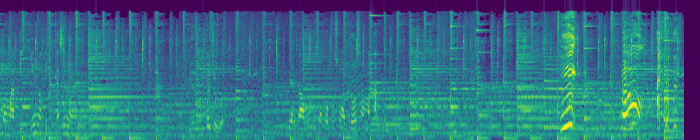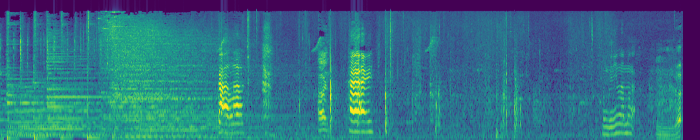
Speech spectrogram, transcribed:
mau matiin notifikasinya. Biar apa coba? Biar kamu bisa fokus ngobrol sama aku. Ih, Nungguinnya lama nggak? Enggak.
